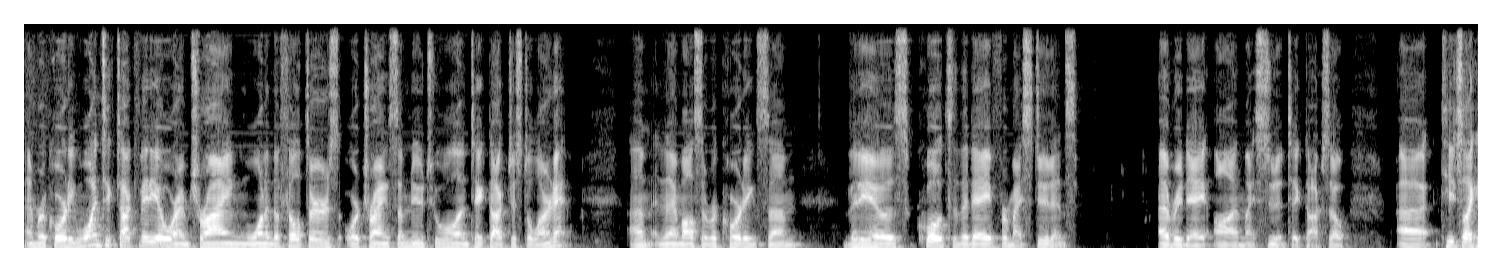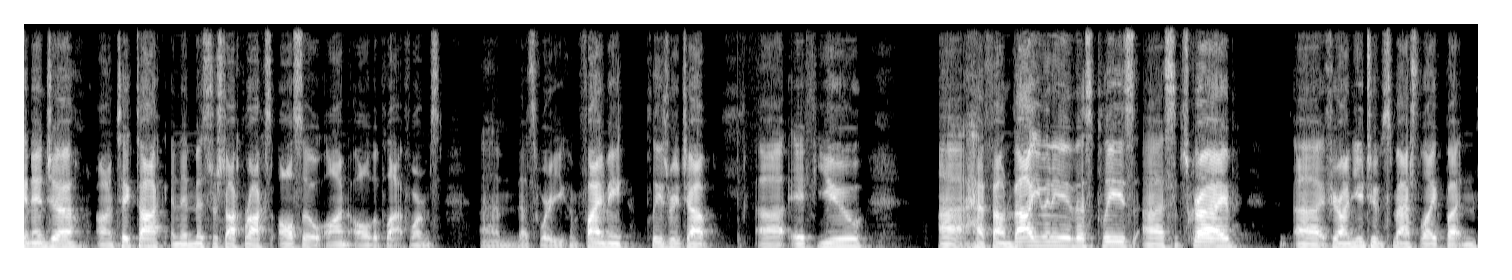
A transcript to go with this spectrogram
I'm recording one TikTok video where I'm trying one of the filters or trying some new tool on TikTok just to learn it. Um, and then I'm also recording some videos, quotes of the day for my students every day on my student TikTok. So uh, Teach Like a Ninja on TikTok and then Mr. Stock Rocks also on all the platforms. Um, that's where you can find me. Please reach out. Uh, if you uh, have found value in any of this, please uh, subscribe. Uh, if you're on YouTube, smash the like button.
